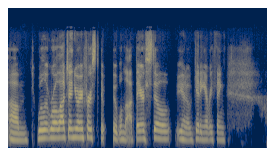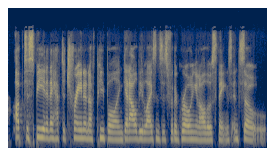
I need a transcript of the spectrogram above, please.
Um, will it roll out january 1st it, it will not. They are still you know getting everything up to speed and they have to train enough people and get all the licenses for the growing and all those things. And so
